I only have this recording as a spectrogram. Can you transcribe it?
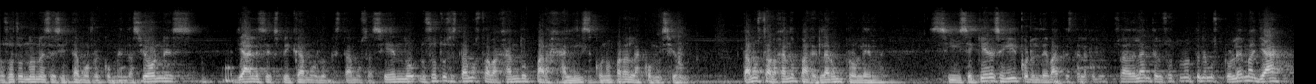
nosotros no necesitamos recomendaciones, ya les explicamos lo que estamos haciendo. Nosotros estamos trabajando para Jalisco, no para la comisión. Estamos trabajando para arreglar un problema. Si se quiere seguir con el debate, está la comisión, pues adelante, nosotros no tenemos problema, ya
